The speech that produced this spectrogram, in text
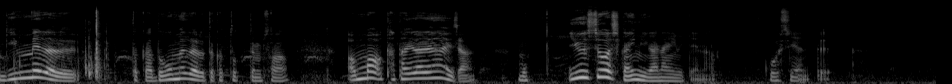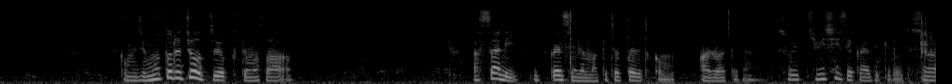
銀メダルとか銅メダルとか取ってもさあんま称えられないじゃん。もう優勝しか意味がないみたいな甲子園って。しかも地元で超強くてもさあっさり1回戦で負けちゃったりとかもあるわけじゃん。そういう厳しい世界だけど私は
